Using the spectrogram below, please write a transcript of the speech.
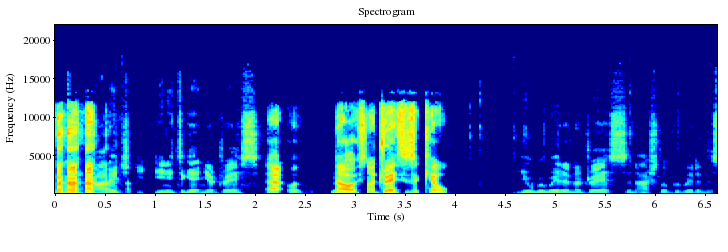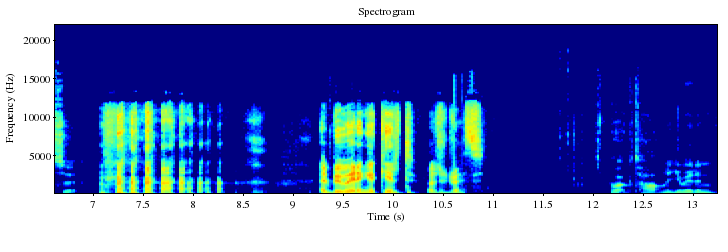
Marriage. You need to get in your dress. Uh, no, it's not a dress. It's a kilt. You'll be wearing a dress, and Ashley will be wearing the suit. I'd be wearing a kilt, not a dress. What tartan are you wearing?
